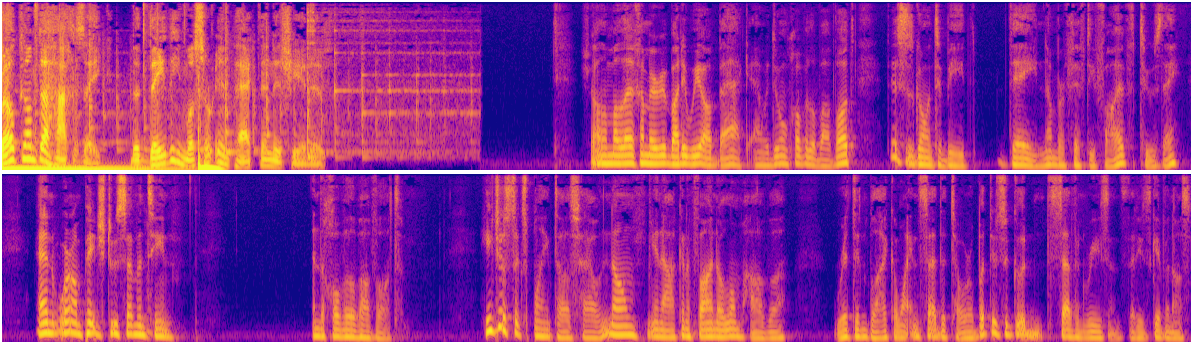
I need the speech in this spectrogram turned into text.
Welcome to Hachzik, the Daily Musar Impact Initiative. Shalom Aleichem, everybody. We are back and we're doing Chovot HaLevavot. This is going to be day number 55, Tuesday, and we're on page 217 in the Chovot HaLevavot. He just explained to us how, no, you're not going to find Olam Haba written black and white inside the Torah, but there's a good seven reasons that he's given us.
